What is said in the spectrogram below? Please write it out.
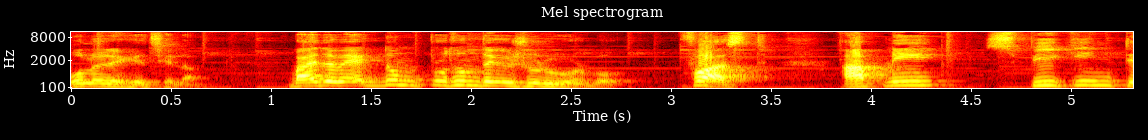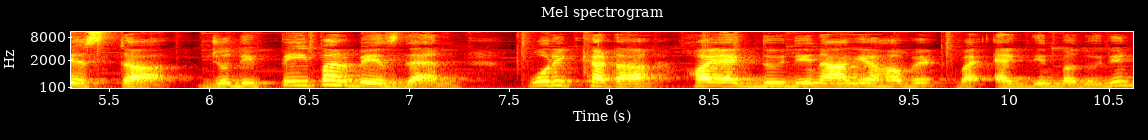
বলে রেখেছিলাম। বাই দ্য একদম প্রথম থেকে শুরু করব। ফার্স্ট আপনি স্পিকিং টেস্টটা যদি পেপার বেস দেন পরীক্ষাটা হয় এক দুই দিন আগে হবে বা একদিন বা দুই দিন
